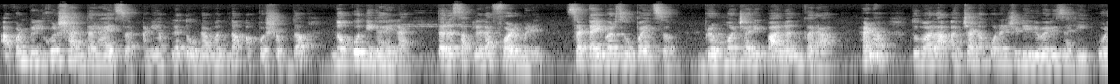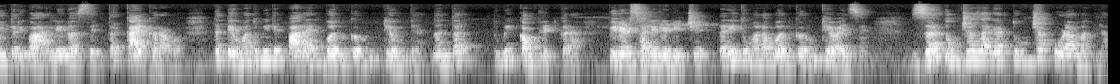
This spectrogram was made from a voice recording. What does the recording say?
आपण बिलकुल शांत राहायचं आणि आपल्या तोंडामधनं अपशब्द नको निघायला. तरच आपल्याला फळ मिळेल. चटाईवर झोपायचं ब्रह्मचारी पालन करा. है ना? तुम्हाला अचानक कोणाची डिलिव्हरी झाली कोणीतरी वारलेलं असेल तर काय करावं? तर तेव्हा तुम्ही ते पारायण बंद करून ठेवून द्या. नंतर तुम्ही कंप्लीट करा. पिरियड्स आले लेडीजचे तरी तुम्हाला बंद करून ठेवायचं आहे जर तुमच्या जागेवर तुमच्या कुळामधला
